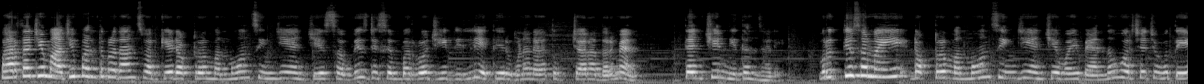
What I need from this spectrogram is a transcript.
भारताचे माजी पंतप्रधान स्वर्गीय डॉक्टर मनमोहन सिंगजी यांचे सव्वीस डिसेंबर रोजी दिल्ली येथे रुग्णालयात उपचारादरम्यान त्यांचे निधन झाले. मृत्यूसमयी डॉक्टर मनमोहन सिंगजी यांचे वय ब्याण्णव वर्षाचे होते.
